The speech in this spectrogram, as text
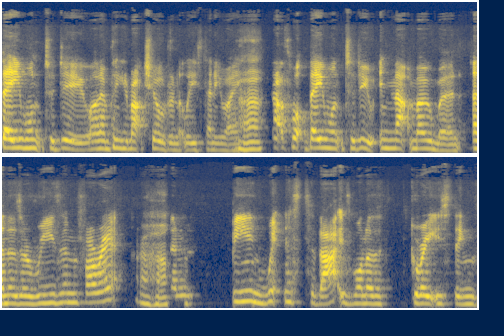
they want to do. And i'm thinking about children at least anyway. Uh-huh. that's what they want to do in that moment. And there's a reason for it. Uh-huh. and being witness to that is one of the greatest things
